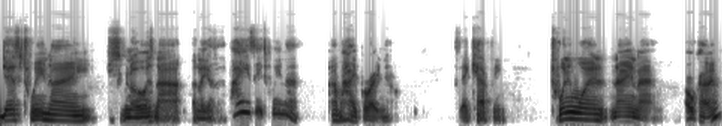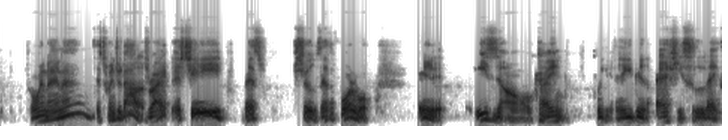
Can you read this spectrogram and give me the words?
Just 29. Just you know, it's not. And said, why you say 29? I'm hyper right now. It's that caffeine. 21.99. Okay. 21.99. That's $22, right? That's cheap. That's shoes. That's affordable. And easy on, okay? You can actually select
